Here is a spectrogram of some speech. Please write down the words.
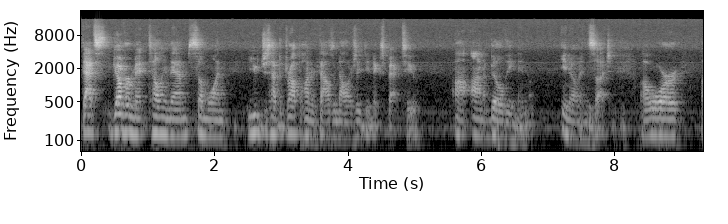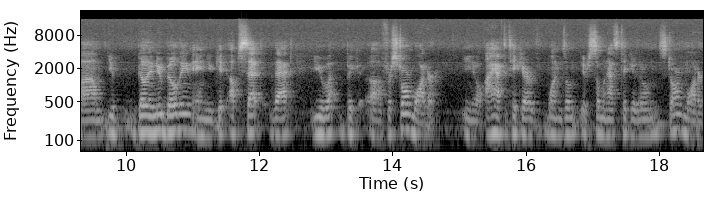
that's government telling them someone you just have to drop hundred thousand dollars they didn't expect to uh, on a building and you know and such, or um, you build a new building and you get upset that you uh, for stormwater. You know, I have to take care of one's own. If someone has to take care of their own stormwater,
